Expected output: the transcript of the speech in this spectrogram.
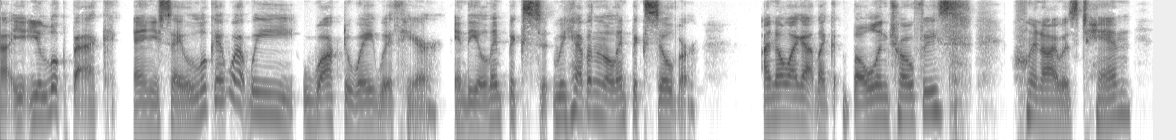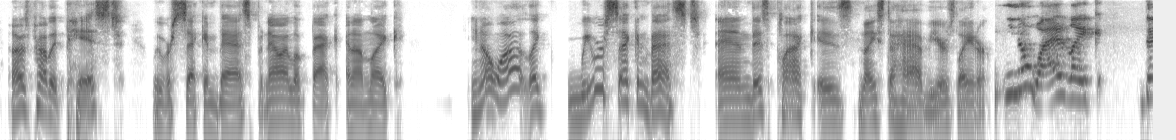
Uh, you, you look back and you say, "Look at what we walked away with here in the Olympics. We have an Olympic silver." I know I got like bowling trophies when I was ten. I was probably pissed we were second best. But now I look back and I'm like, you know what? Like we were second best, and this plaque is nice to have years later. You know what? Like. The,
